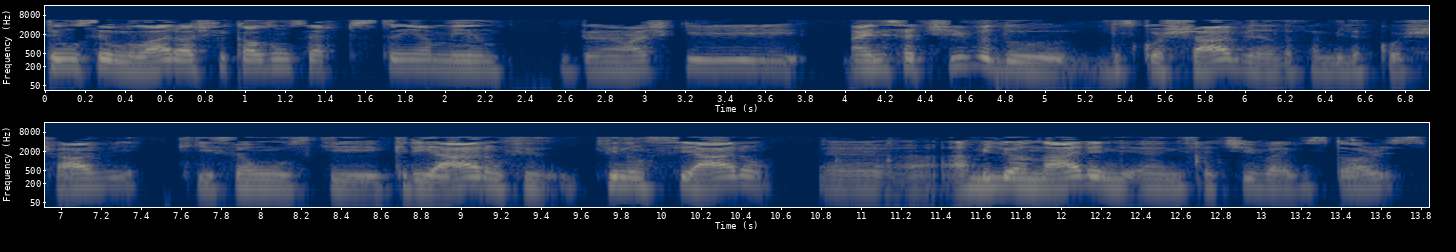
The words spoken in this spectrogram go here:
ter um celular, eu acho que causa um certo estranhamento. Então eu acho que a iniciativa do, dos Kochave, né, da família Kochave, que são os que criaram, financiaram é, a milionária iniciativa Live Stories,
